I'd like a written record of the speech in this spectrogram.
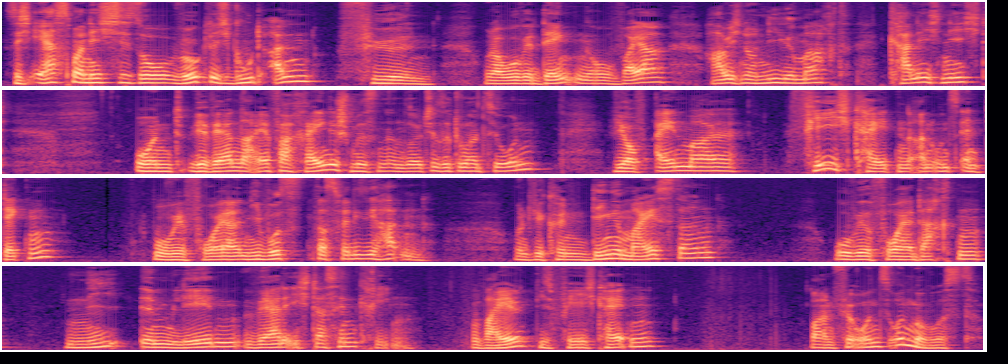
sich erstmal nicht so wirklich gut anfühlen oder wo wir denken, oh weia, habe ich noch nie gemacht, kann ich nicht. Und wir werden da einfach reingeschmissen in solche Situationen. Wir auf einmal Fähigkeiten an uns entdecken, wo wir vorher nie wussten, dass wir die hatten. Und wir können Dinge meistern, wo wir vorher dachten, nie im Leben werde ich das hinkriegen. Weil diese Fähigkeiten waren für uns unbewusst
